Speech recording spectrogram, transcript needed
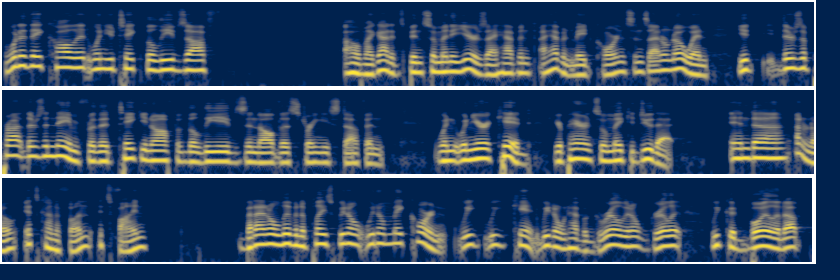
what do they call it when you take the leaves off? oh my god, it's been so many years. I haven't I haven't made corn since I don't know when. You, there's a pro, there's a name for the taking off of the leaves and all the stringy stuff. And when when you're a kid, your parents will make you do that. And uh, I don't know, it's kind of fun. It's fine. But I don't live in a place we don't we don't make corn. We we can't we don't have a grill. We don't grill it. We could boil it up.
